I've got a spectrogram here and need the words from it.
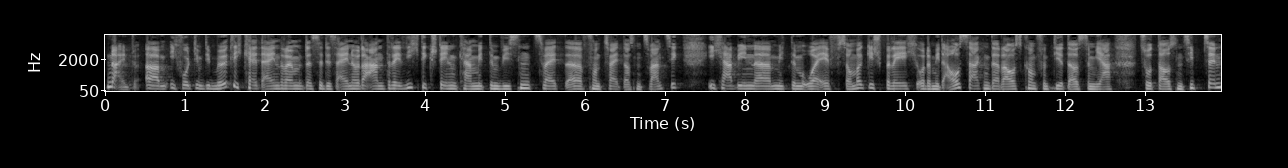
Nein, ähm, ich wollte ihm die Möglichkeit einräumen, dass er das eine oder andere richtigstellen kann mit dem Wissen zwei, äh, von 2020. Ich habe ihn äh, mit dem ORF Sommergespräch oder mit Aussagen daraus konfrontiert aus dem Jahr 2017,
